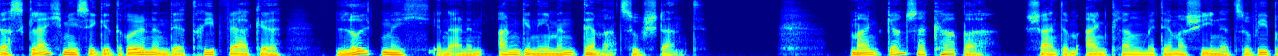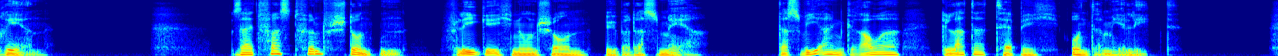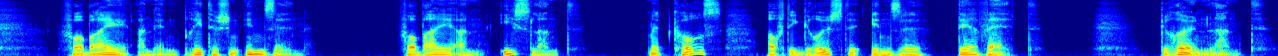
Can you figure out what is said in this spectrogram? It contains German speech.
Das gleichmäßige Dröhnen der Triebwerke lullt mich in einen angenehmen Dämmerzustand. Mein ganzer Körper scheint im Einklang mit der Maschine zu vibrieren. Seit fast fünf Stunden fliege ich nun schon über das Meer, das wie ein grauer, glatter Teppich unter mir liegt. Vorbei an den britischen Inseln, vorbei an Island, mit Kurs auf die größte Insel der Welt, Grönland.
